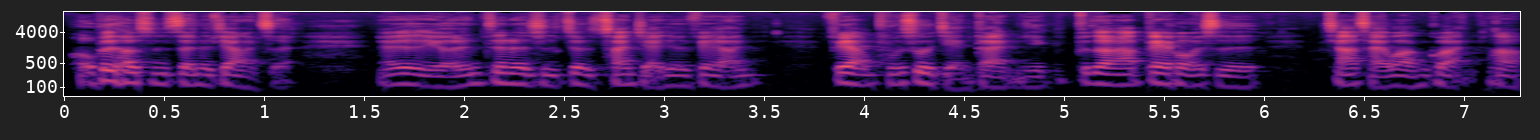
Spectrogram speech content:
我不知道是不是真的这样子，但是有人真的是就穿起来就非常非常朴素简单，你不知道他背后是家财万贯啊！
